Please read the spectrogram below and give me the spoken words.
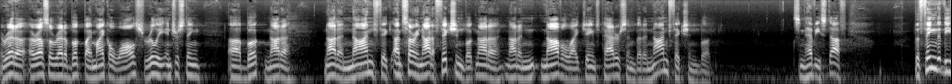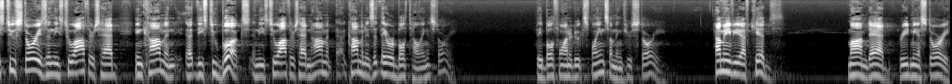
I read a, I also read a book by Michael Walsh, really interesting uh, book, not a not a non-fiction, I'm sorry, not a fiction book, not a, not a novel like James Patterson, but a non-fiction book. Some heavy stuff. The thing that these two stories and these two authors had in common, uh, these two books and these two authors had in uh, common, is that they were both telling a story. They both wanted to explain something through story. How many of you have kids? Mom, Dad, read me a story.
